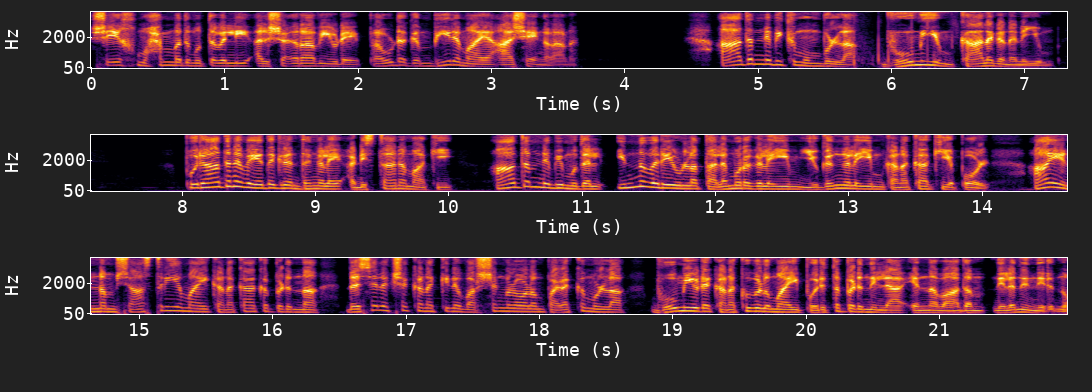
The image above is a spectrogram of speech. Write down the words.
ഷെയ്ഖ് മുഹമ്മദ് മുത്തവല്ലി അൽ ഷഹറാവിയുടെ പ്രൗഢഗംഭീരമായ ആശയങ്ങളാണ്. ആദം നബിക്ക് മുമ്പുള്ള ഭൂമിയും കാലഗണനയും പുരാതന വേദഗ്രന്ഥങ്ങളെ അടിസ്ഥാനമാക്കി ആദം നബി മുതൽ ഇന്നുവരെയുള്ള തലമുറകളെയും യുഗങ്ങളെയും കണക്കാക്കിയപ്പോൾ ആ എണ്ണം ശാസ്ത്രീയമായി കണക്കാക്കപ്പെടുന്ന ദശലക്ഷക്കണക്കിന് വർഷങ്ങളോളം പഴക്കമുള്ള ഭൂമിയുടെ കണക്കുകളുമായി പൊരുത്തപ്പെടുന്നില്ല എന്ന വാദം നിലനിന്നിരുന്നു.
